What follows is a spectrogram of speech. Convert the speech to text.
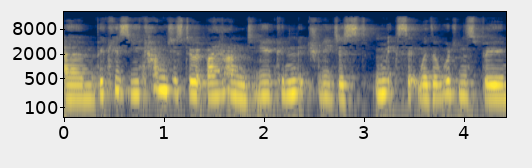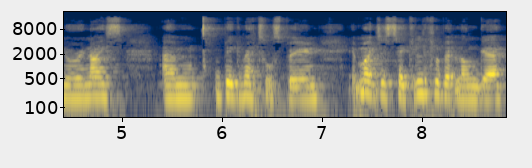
um, because you can just do it by hand. You can literally just mix it with a wooden spoon or a nice um, big metal spoon. It might just take a little bit longer.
